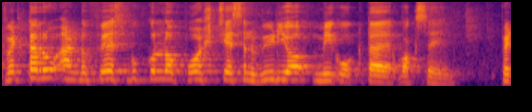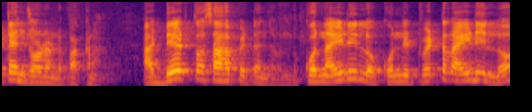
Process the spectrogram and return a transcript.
ట్విట్టర్ అండ్ ఫేస్బుక్లో పోస్ట్ చేసిన వీడియో మీకు ఒకట ఒకసారి పెట్టాను చూడండి పక్కన. ఆ డేట్తో సహా పెట్టాను చూడండి. కొన్ని ఐడీల్లో కొన్ని ట్విట్టర్ ఐడీల్లో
